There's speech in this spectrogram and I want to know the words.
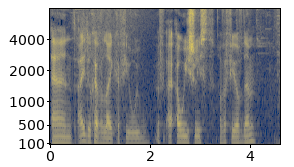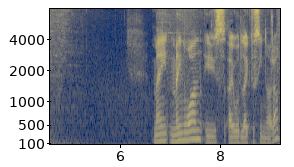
and I do have like a few a, wish list of a few of them. Main main one is I would like to see Norra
